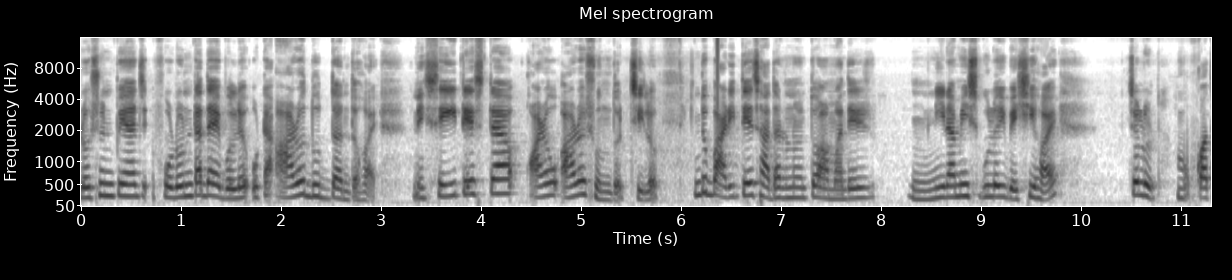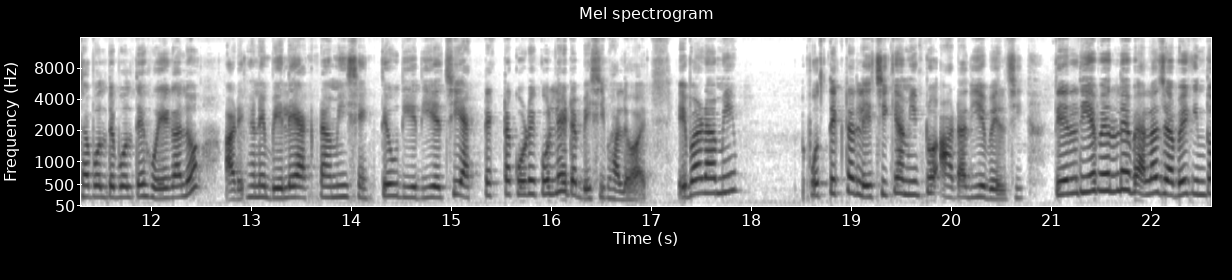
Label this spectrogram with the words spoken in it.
রসুন, পেঁয়াজ ফোড়নটা দেয় বলে ওটা আরও দুর্দান্ত হয়। মানে সেই টেস্টটা আরও আরও সুন্দর ছিল। কিন্তু বাড়িতে সাধারণত আমাদের নিরামিষগুলোই বেশি হয়। চলুন, কথা বলতে বলতে হয়ে গেল। আর এখানে বেলে একটা আমি সেঁকতেও দিয়ে দিয়েছি। একটা একটা করে করলে এটা বেশি ভালো হয়। এবার আমি প্রত্যেকটা লেচিকে আমি একটু আটা দিয়ে বেলছি। তেল দিয়ে বেললে বেলা যাবে, কিন্তু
